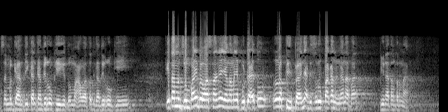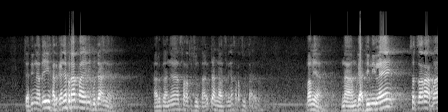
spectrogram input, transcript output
maksudnya menggantikan ganti rugi gitu, muawadat ganti rugi. Kita menjumpai bahwasanya yang namanya budak itu lebih banyak diserupakan dengan apa? binatang ternak. Jadi nanti harganya berapa ini budaknya? Harganya 100 juta. Udah aslinya 100 juta itu. Paham ya? Nah, enggak dinilai secara apa?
